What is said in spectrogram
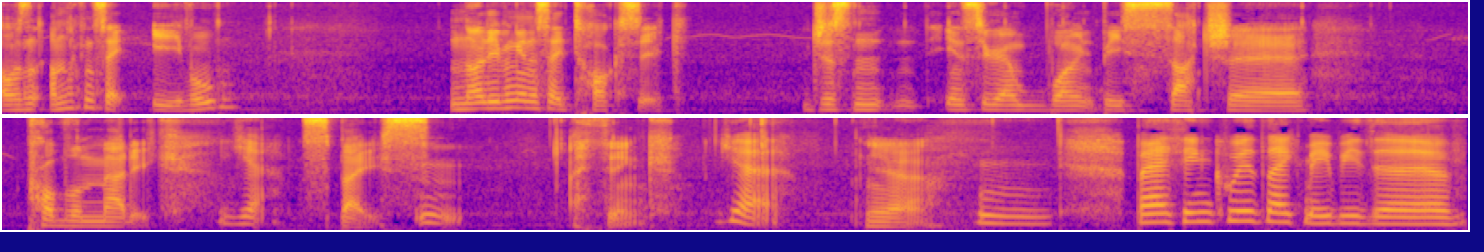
I wasn't I'm not gonna say evil. Not even gonna say toxic. Just n- Instagram won't be such a problematic Yeah. space. Mm. I think. Yeah. Yeah. Mm. But I think with like maybe the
